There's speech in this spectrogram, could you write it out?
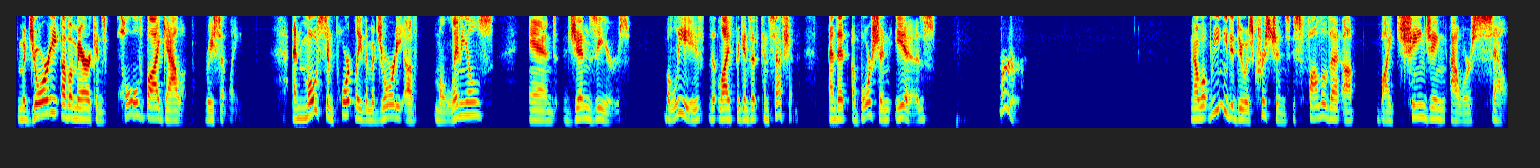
The majority of Americans polled by Gallup recently, and most importantly, the majority of millennials and Gen Zers believe that life begins at conception and that abortion is murder. Now, what we need to do as Christians is follow that up by changing ourselves.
